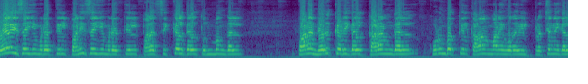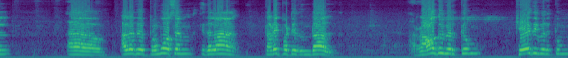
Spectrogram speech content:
வேலை செய்யும் இடத்தில் பணி செய்யும் இடத்தில் பல சிக்கல்கள் துன்பங்கள் பண நெருக்கடிகள் கடன்கள் குடும்பத்தில் கணவன் மனை உறவில் பிரச்சனைகள் அல்லது ப்ரமோஷன் இதெல்லாம் தடைப்பட்டிருந்தால் ராகுவிற்கும் கேதுவிற்கும்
